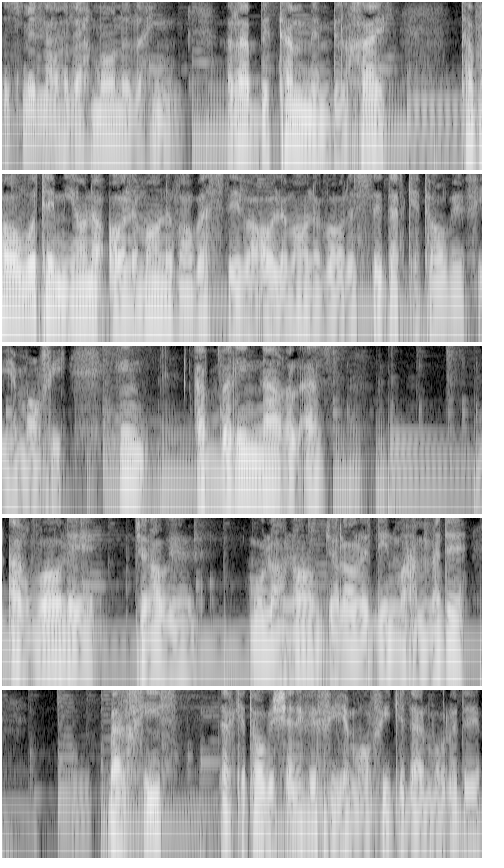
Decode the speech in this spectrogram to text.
بسم الله الرحمن الرحیم رب تمم بالخیر تفاوت میان عالمان وابسته و عالمان وارسته در کتاب فیه مافی این اولین نقل از اقوال جناب مولانا جلال الدین محمد بلخی است در کتاب شریف فیه مافی که در مورد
